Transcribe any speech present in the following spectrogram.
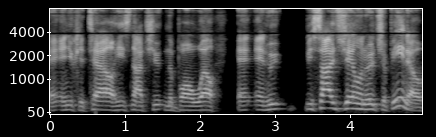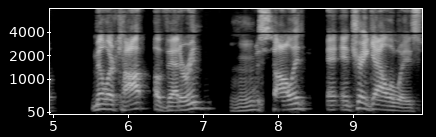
And, and, you could tell he's not shooting the ball well. And, and who besides Jalen Hood Miller Kopp, a veteran, mm-hmm. was solid, and, and Trey Galloway's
